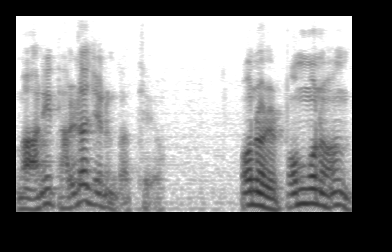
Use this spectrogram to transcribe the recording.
많이 달라지는 것 같아요. 오늘 본문은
